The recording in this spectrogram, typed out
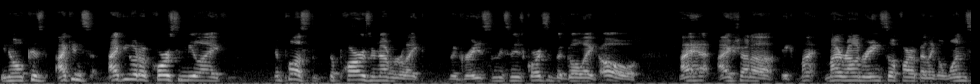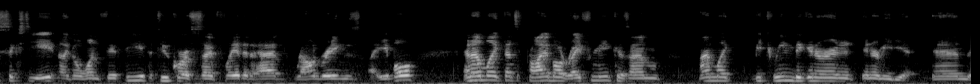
you know, because I can I can go to a course and be like, and plus the, the pars are never like the greatest in these courses, but go like, oh, I I shot a my, my round rating so far have been like a 168 and like a 150. The two courses I've played that had round ratings able, and I'm like that's probably about right for me because I'm I'm like between beginner and intermediate, and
